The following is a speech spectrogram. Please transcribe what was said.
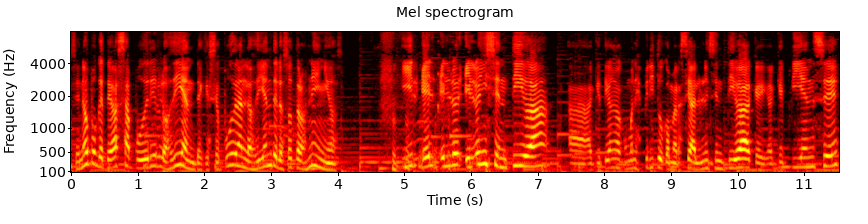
Dice, no porque te vas a pudrir los dientes, que se pudran los dientes los otros niños. Y él, lo, incentiva a que tenga como un espíritu comercial, lo incentiva a que, que piense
